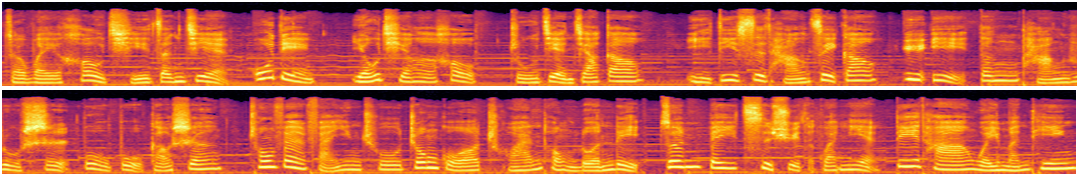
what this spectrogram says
则为后期增建，屋顶由前而后逐渐加高，以第四堂最高，寓意登堂入室，步步高升，充分反映出中国传统伦理尊卑次序的观念。第一堂为门厅，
